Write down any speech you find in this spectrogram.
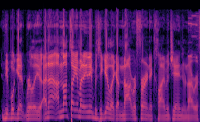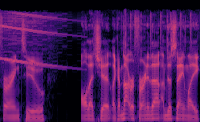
And people get really and I, I'm not talking about anything in particular like I'm not referring to climate change, I'm not referring to all that shit. Like I'm not referring to that. I'm just saying like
